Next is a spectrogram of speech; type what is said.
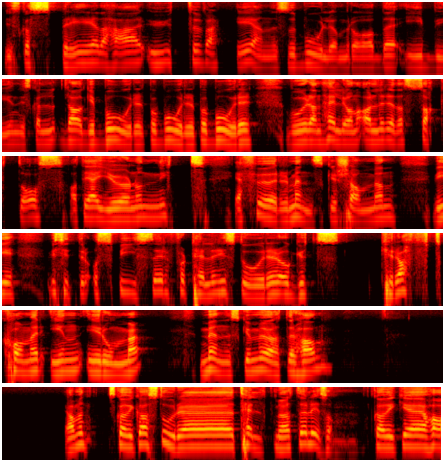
Vi skal spre det her ut til hvert eneste boligområde i byen. Vi skal lage borer på borer på borer hvor Den hellige ånd allerede har sagt til oss at jeg gjør noe nytt. Jeg fører mennesker sammen. Vi, vi sitter og spiser, forteller historier, og Guds kraft kommer inn i rommet. Mennesker møter han. Ja, men skal vi ikke ha store teltmøter, liksom? Skal vi ikke ha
